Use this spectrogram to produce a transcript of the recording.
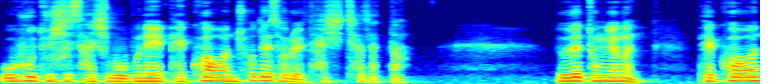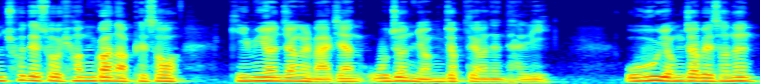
오후 2시 45분에 백화원 초대소를 다시 찾았다. 노 대통령은 백화원 초대소 현관 앞에서 김 위원장을 맞이한 오전 영접 때와는 달리 오후 영접에서는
